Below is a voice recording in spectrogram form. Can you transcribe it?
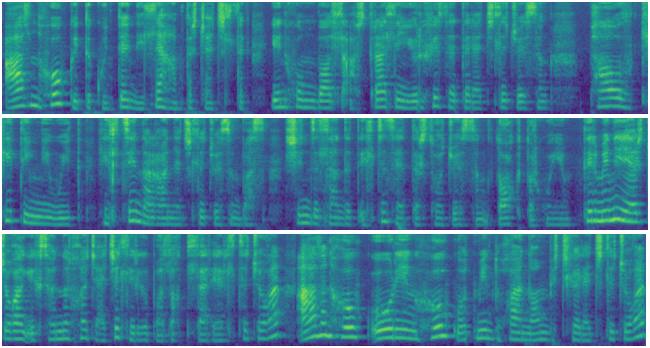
Аалн Хоуп гэдэг хүнтэй нэлээд хамтарч ажилладаг. Энэ хүн бол Австралийн ерөнхий сайдаар ажиллаж байсан Паул Китингний үед хилцээний даргаанд ажиллаж байсан бас Шинэ Зеландд элчин сайдаар сууж байсан доктор хүн юм. Тэр миний ярьж байгааг их сонирхож ажил хэрэг болгох талаар ярилцаж байгаа. Алан Хоук өөрийн Хоук удмын тухай ном бичгээр ажиллаж байгаа.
